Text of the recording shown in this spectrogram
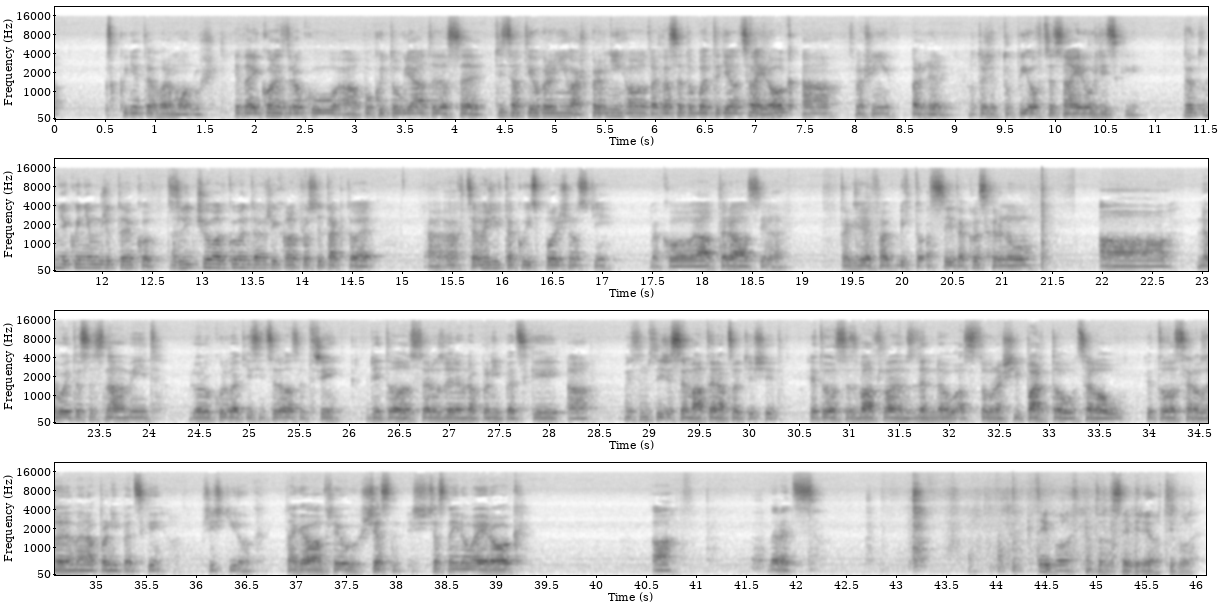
skutněte hormon už. Je tady konec roku a pokud to uděláte zase 31. až 1. tak zase to budete dělat celý rok a jsme všichni prdeli. Protože tupý ovce se najdou vždycky. Za to někoně můžete jako zlíčovat v komentářích, ale prostě tak to je. A, a chceme žít v takové společnosti? Jako já teda asi ne. Takže fakt bych to asi takhle schrnul a nebojte se s námi jít do roku 2023, kdy to zase rozjedeme na plný pecky a myslím si, že se máte na co těšit. Že to zase s Václavem Zdendou a s tou naší partou celou, že to zase rozjedeme na plný pecky příští rok. Tak já vám přeju šťastný, šťastný nový rok a darec. Ty vole, to zase video, ty vole.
